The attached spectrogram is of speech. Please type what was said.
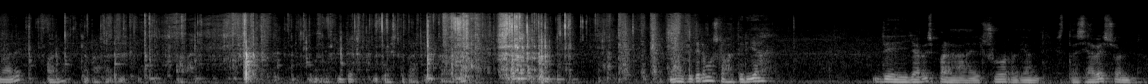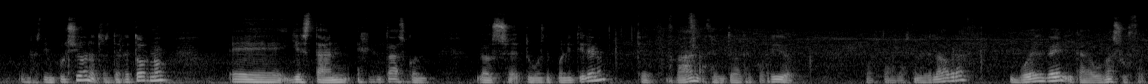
¿Vale? Vale, ¿qué pasa aquí? Quito, esto para aquí. Aquí tenemos la batería de llaves para el suelo radiante. Estas llaves son unas de impulsión, otras de retorno eh, y están ejecutadas con los eh, tubos de polietileno que van, hacen todo el recorrido por todas las zonas de la obra, vuelven y cada uno a su zona.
